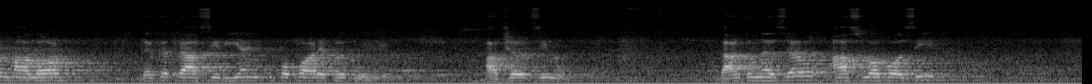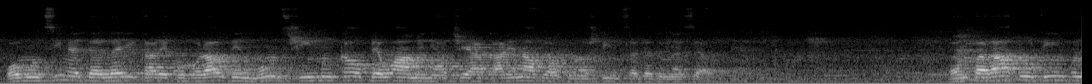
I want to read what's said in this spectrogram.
urma lor de către asirieni cu popoare păgâni, acel ținut. Dar Dumnezeu a slobozit o mulțime de lei care coborau din munți și îi mâncau pe oamenii aceia care nu aveau cunoștință de Dumnezeu. Împăratul timpul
